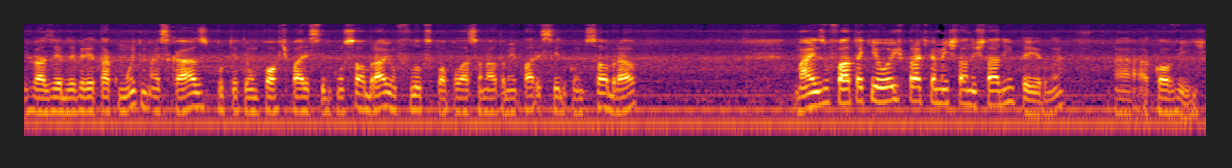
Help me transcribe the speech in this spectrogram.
O Juazeiro deveria estar com muito mais casos, porque tem um porte parecido com Sobral e um fluxo populacional também parecido com o de Sobral. Mas o fato é que hoje praticamente está no estado inteiro, né? A, a Covid.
